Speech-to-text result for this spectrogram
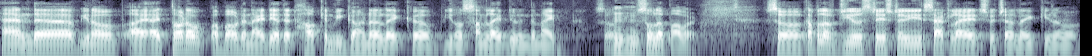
And, uh, you know, I, I thought of, about an idea that how can we garner like, uh, you know, sunlight during the night? So solar power. So a couple of geostationary satellites, which are like you know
